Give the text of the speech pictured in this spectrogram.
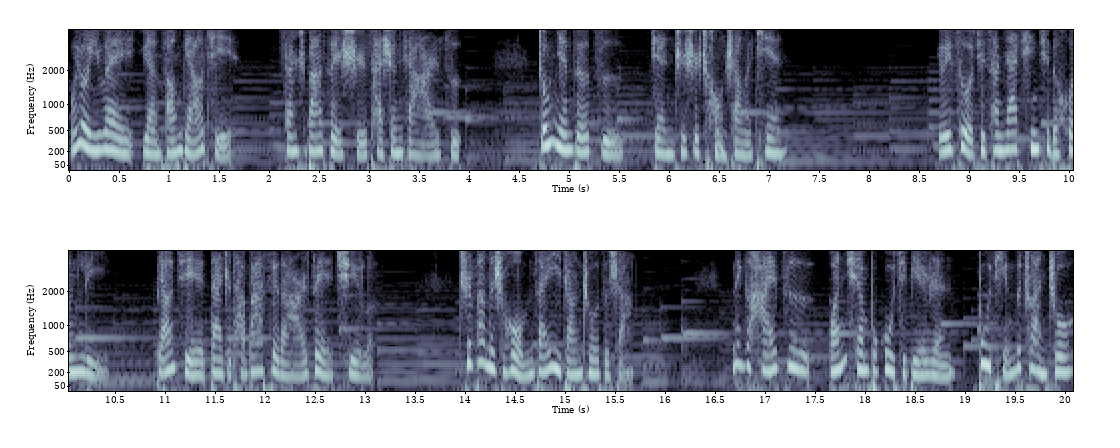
我有一位远房表姐，三十八岁时才生下儿子，中年得子，简直是宠上了天。有一次我去参加亲戚的婚礼，表姐带着她八岁的儿子也去了。吃饭的时候，我们在一张桌子上，那个孩子完全不顾及别人，不停的转桌，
